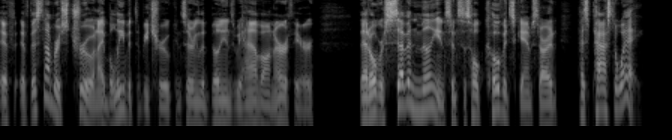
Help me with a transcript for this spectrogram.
if if this number is true, and I believe it to be true, considering the billions we have on Earth here, that over seven million since this whole COVID scam started has passed away.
